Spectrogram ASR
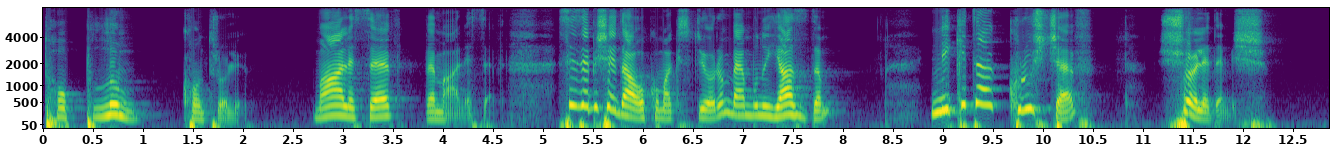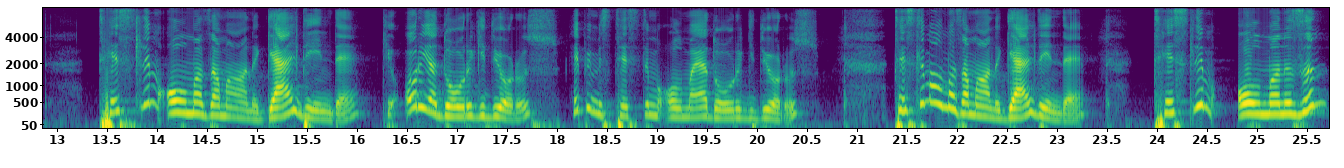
toplum kontrolü. Maalesef ve maalesef. Size bir şey daha okumak istiyorum. Ben bunu yazdım. Nikita Khrushchev şöyle demiş. Teslim olma zamanı geldiğinde ki oraya doğru gidiyoruz. Hepimiz teslim olmaya doğru gidiyoruz. Teslim olma zamanı geldiğinde teslim olmanızın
